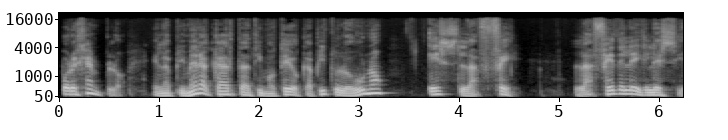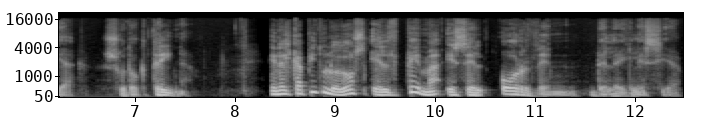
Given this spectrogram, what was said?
Por ejemplo, en la primera carta a Timoteo capítulo 1 es la fe la fe de la Iglesia, su doctrina. En el capítulo 2 el tema es el orden de la Iglesia.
